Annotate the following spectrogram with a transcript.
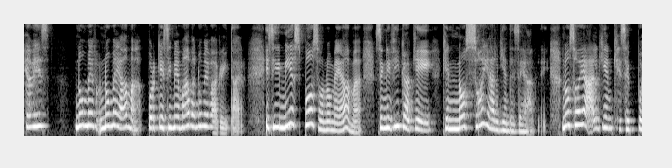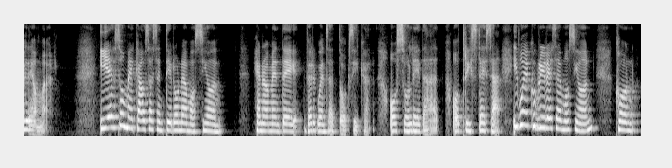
ya ves, no me, no me ama, porque si me amaba no me va a gritar. Y si mi esposo no me ama, significa que, que no soy alguien deseable, no soy alguien que se puede amar. Y eso me causa sentir una emoción generalmente vergüenza tóxica o soledad o tristeza. Y voy a cubrir esa emoción con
